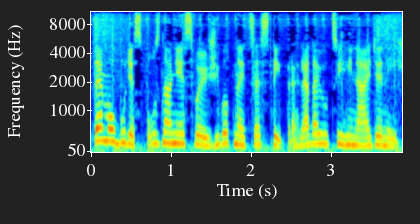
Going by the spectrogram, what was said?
Témou bude spoznanie svojej životnej cesty pre hľadajúcich i nájdených.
